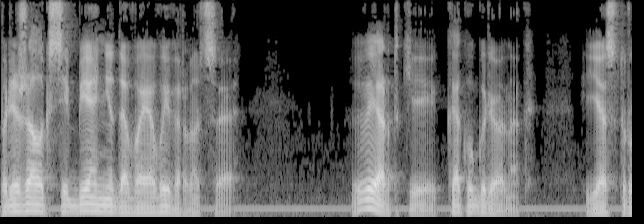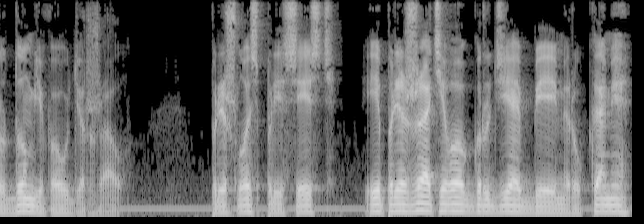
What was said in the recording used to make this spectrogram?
Прижал к себе, не давая вывернуться. Верткий, как угрёнок. Я с трудом его удержал. Пришлось присесть и прижать его к груди обеими руками,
